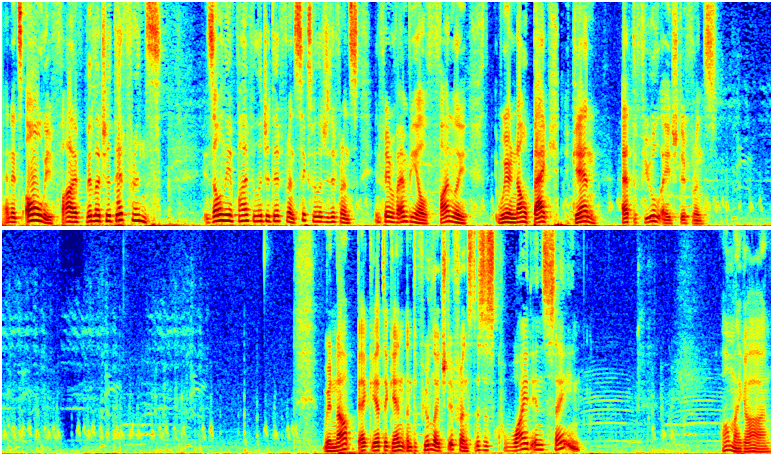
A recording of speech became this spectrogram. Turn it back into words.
And it's only 5 villager difference. It's only a 5 village difference, 6 village difference in favor of MBL. Finally, we are now back again at the fuel age difference. We're now back yet again at the fuel age difference. This is quite insane. Oh my god.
